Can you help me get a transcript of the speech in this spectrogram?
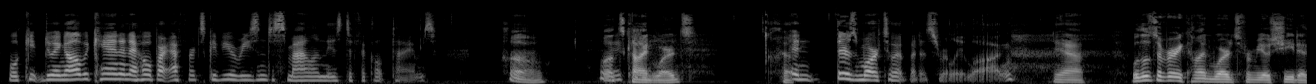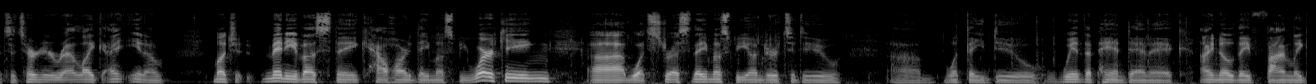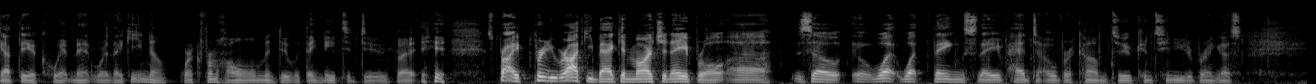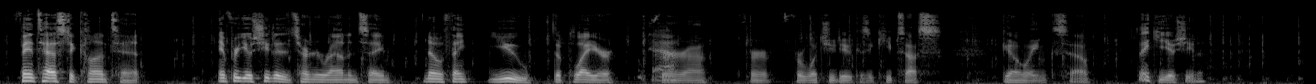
We'll keep doing all we can and I hope our efforts give you a reason to smile in these difficult times. Oh, well, that's Okay. kind words. And there's more to it, but it's really long. Yeah. Well, those are very kind words from Yoshida to turn it around. Like I, you know, much many of us think how hard they must be working, uh, what stress they must be under to do um, what they do with a pandemic. I know they finally got the equipment where they can, you know, work from home and do what they need to do, but it's probably pretty rocky back in March and April. Uh, so what what things they've had to overcome to continue to bring us fantastic content and for Yoshida to turn around and say, "No, thank you, the player, Yeah. for uh, for for what you do because it keeps us going." So, thank you, Yoshida,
